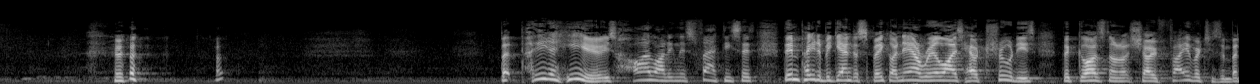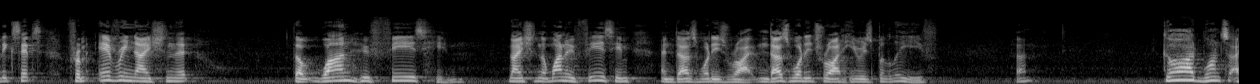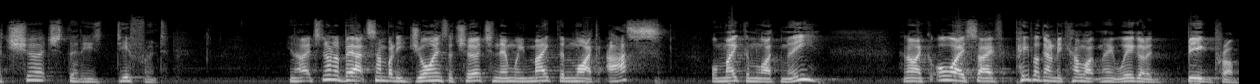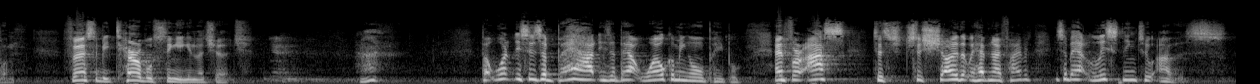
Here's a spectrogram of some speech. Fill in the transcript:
But Peter here is highlighting this fact. He says, Then Peter began to speak. I now realize how true it is that God's not show favoritism, but accepts from every nation that the one who fears him, nation, the one who fears him and does what is right. And does what is right here is believe. God wants a church that is different. You know, it's not about somebody joins the church and then we make them like us or make them like me. And I always say, if people are going to become like me, we've got a big problem. First, it'd be terrible singing in the church. Huh? But what this is about is about welcoming all people. And for us to, to show that we have no favourites, it's about listening to others.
